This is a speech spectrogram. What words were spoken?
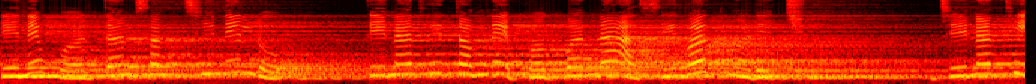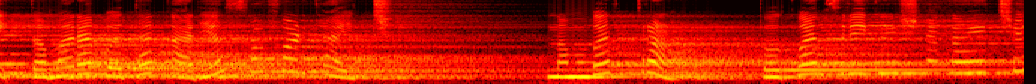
તેને વરદાન સમજીને લો. તેનાથી તમને ભગવાનના આશીર્વાદ મળે છે. જેનાથી તમારા બધા કાર્ય સફળ થાય છે. નંબર ત્રણ. ભગવાન શ્રી કૃષ્ણ કહે છે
